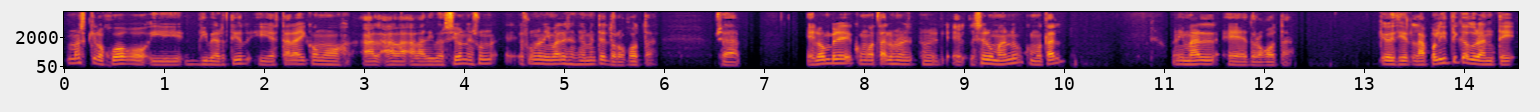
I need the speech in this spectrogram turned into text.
más que el juego y divertir y estar ahí como a, la diversión, es un, es un animal esencialmente drogota. O sea, el hombre como tal, el ser humano como tal, un animal drogota. Quiero decir, la política durante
